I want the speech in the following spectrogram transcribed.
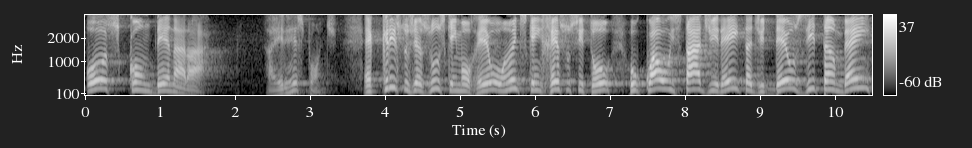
os condenará? Aí ele responde: É Cristo Jesus quem morreu, ou antes quem ressuscitou, o qual está à direita de Deus e também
